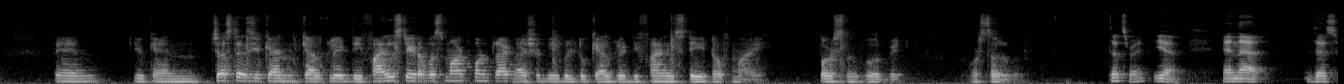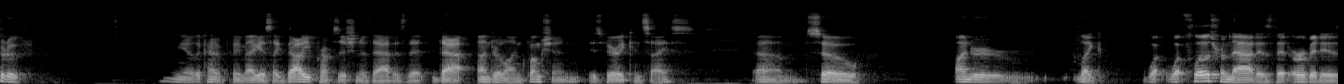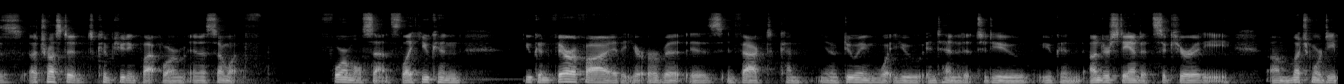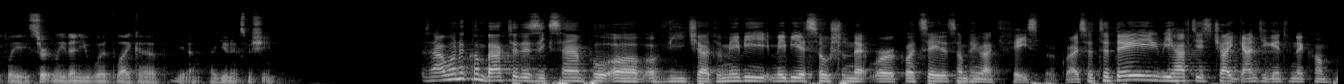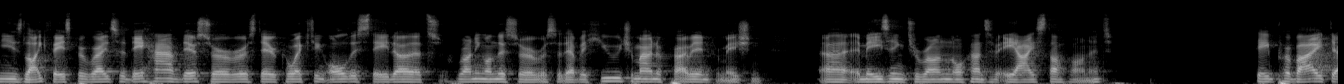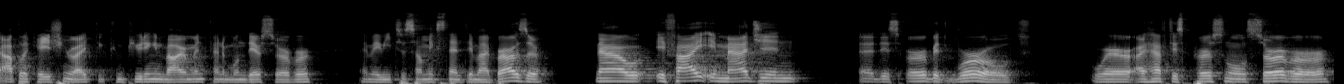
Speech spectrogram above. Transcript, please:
then you can just as you can calculate the final state of a smart contract i should be able to calculate the final state of my personal Urbit or server. That's right yeah. And that the sort of you know the kind of i guess like value proposition of that is that that underlying function is very concise. Um, so under like what what flows from that is that urbit is a trusted computing platform in a somewhat formal sense. Like you can you can verify that your Urbit is in fact kind of, you know doing what you intended it to do. You can understand its security um, much more deeply, certainly than you would like a you know a Unix machine. So I want to come back to this example of, of WeChat or maybe maybe a social network. Let's say it's something like Facebook, right? So today we have these gigantic internet companies like Facebook, right? So they have their servers, they're collecting all this data that's running on their servers. So they have a huge amount of private information. Uh, amazing to run all kinds of AI stuff on it. They provide their application, right? The computing environment kind of on their server and maybe to some extent in my browser now, if I imagine uh, this Urbit world where I have this personal server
